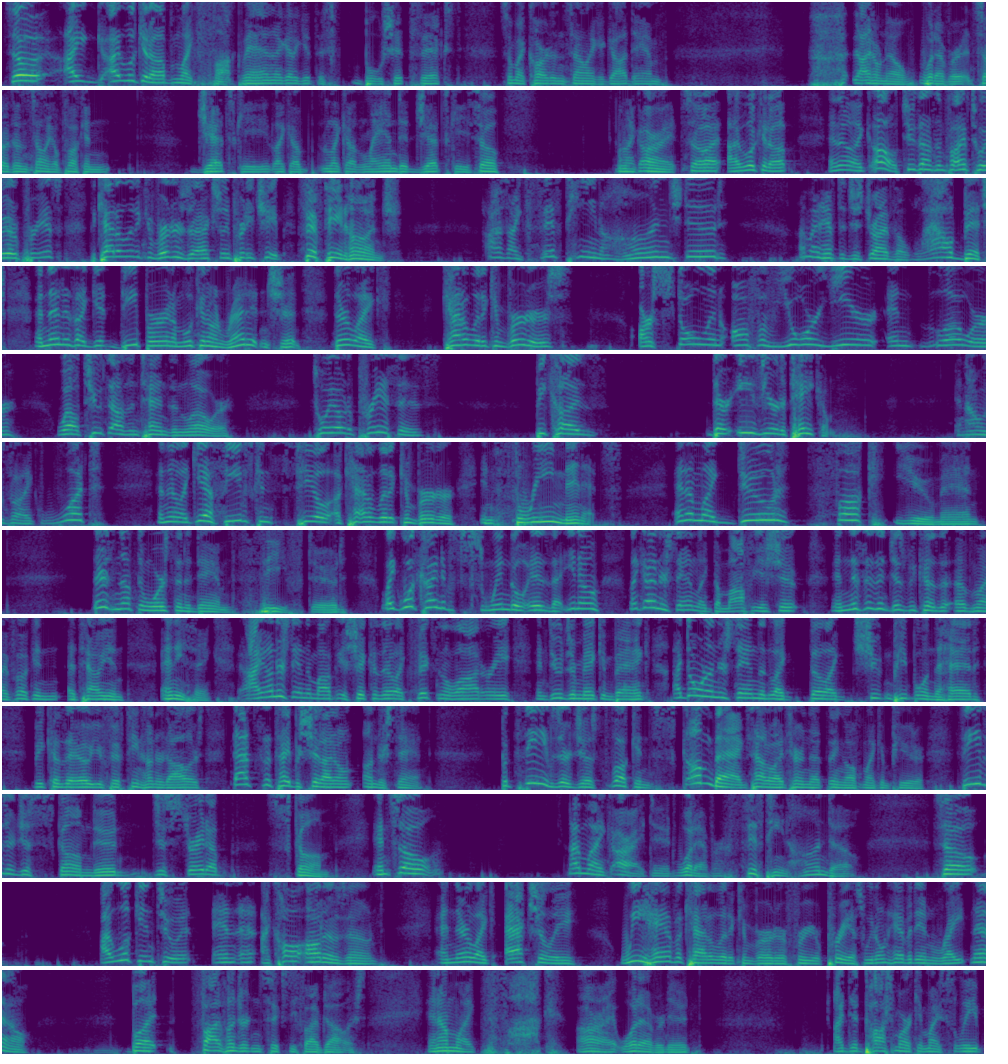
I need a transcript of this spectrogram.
So I I look it up. I'm like, fuck, man, I got to get this bullshit fixed so my car doesn't sound like a goddamn. I don't know, whatever. So it doesn't sound like a fucking jet ski, like a like a landed jet ski. So I'm like, all right. So I, I look it up, and they're like, oh, 2005 Toyota Prius. The catalytic converters are actually pretty cheap, fifteen hunch. I was like, fifteen hunch, dude. I might have to just drive the loud bitch. And then as I get deeper and I'm looking on Reddit and shit, they're like, catalytic converters are stolen off of your year and lower, well, 2010s and lower, Toyota Priuses because they're easier to take them. And I was like, what? And they're like, yeah, thieves can steal a catalytic converter in three minutes. And I'm like, dude, fuck you, man. There's nothing worse than a damn thief, dude. Like, what kind of swindle is that? You know, like, I understand, like, the mafia shit, and this isn't just because of my fucking Italian anything. I understand the mafia shit because they're, like, fixing the lottery and dudes are making bank. I don't understand the, like, the, like, shooting people in the head because they owe you $1,500. That's the type of shit I don't understand. But thieves are just fucking scumbags. How do I turn that thing off my computer? Thieves are just scum, dude. Just straight up scum. And so I'm like, all right, dude, whatever. 15 hundo. So I look into it and, and I call AutoZone and they're like, actually, we have a catalytic converter for your Prius. We don't have it in right now, but $565. And I'm like, fuck. All right, whatever, dude. I did Poshmark in my sleep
